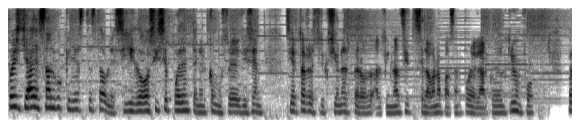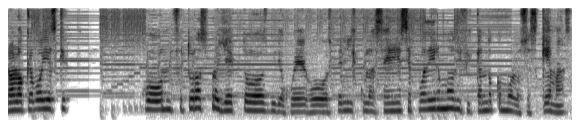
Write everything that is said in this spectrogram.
pues ya es algo que ya está establecido, sí se pueden tener, como ustedes dicen, ciertas restricciones, pero al final sí se la van a pasar por el arco del triunfo. Pero a lo que voy es que con futuros proyectos, videojuegos, películas, series, se puede ir modificando como los esquemas.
